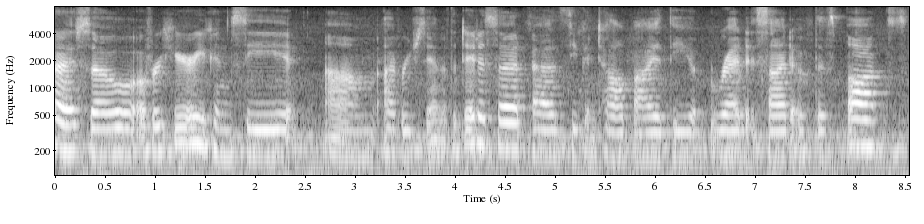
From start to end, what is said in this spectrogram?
Okay, so over here you can see um, I've reached the end of the data set as you can tell by the red side of this box.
